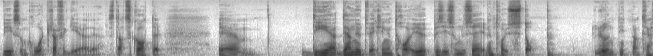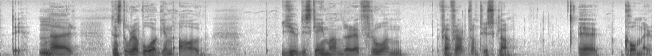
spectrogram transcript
det är som hårt trafikerade stadsgator. Eh, det, den utvecklingen tar ju, precis som du säger, den tar ju stopp runt 1930. Mm. När den stora vågen av judiska invandrare från framförallt från Tyskland eh, kommer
